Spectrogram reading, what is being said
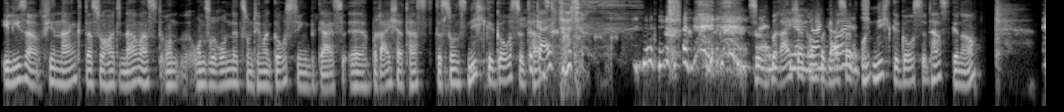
Elisa, vielen Dank, dass du heute da warst und unsere Runde zum Thema Ghosting äh, bereichert hast, dass du uns nicht geghostet hast, begeistert. so Nein, bereichert und begeistert euch. und nicht geghostet hast, genau.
